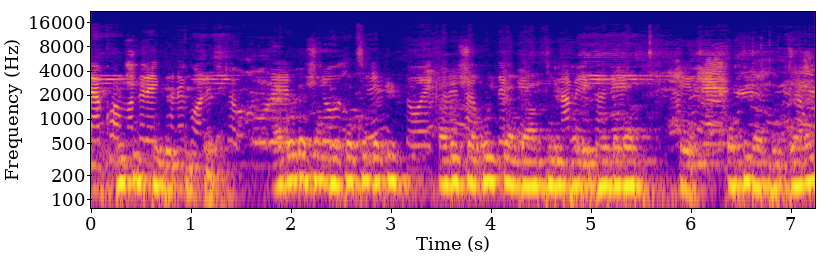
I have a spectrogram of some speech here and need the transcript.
দেখো আমাদের এখানে গণেশ ঠাকুরের পক্ষ চলছে থেকে তো এখানে আন্তরিকভাবে ধন্যবাদ। ও অভিনন্দন জানাই।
